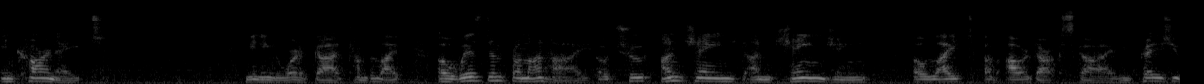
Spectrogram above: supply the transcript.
incarnate, meaning the Word of God come to life. O wisdom from on high, O truth unchanged, unchanging, O light of our dark sky. We praise you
